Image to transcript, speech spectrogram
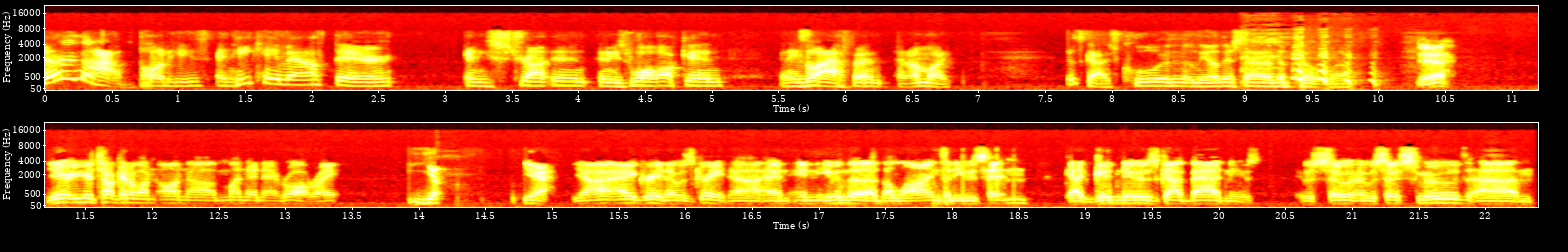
They're not buddies. And he came out there and he's strutting and he's walking and he's laughing. And I'm like, this guy's cooler than the other side of the pillow. Yeah, you're you're talking on on uh, Monday Night Raw, right? yep. Yeah, yeah, I, I agree. That was great, uh, and and even the the lines that he was hitting, got good news, got bad news. It was so it was so smooth. Um,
